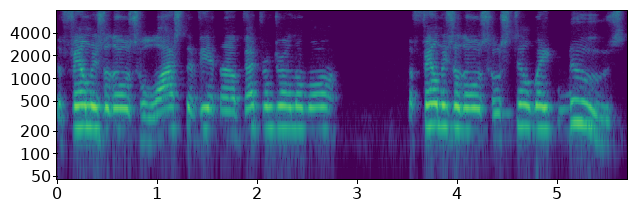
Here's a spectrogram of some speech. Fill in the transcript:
the families of those who lost a Vietnam veteran during the war, the families of those who still wait news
